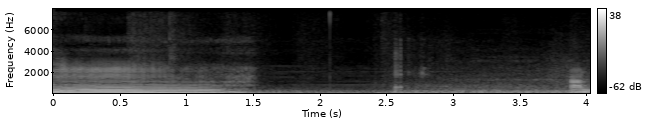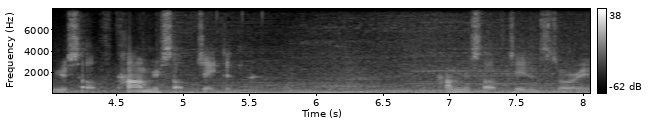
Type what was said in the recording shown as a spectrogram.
Hmm. Calm yourself. Calm yourself, Jaden. Calm yourself, Jaden Story.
